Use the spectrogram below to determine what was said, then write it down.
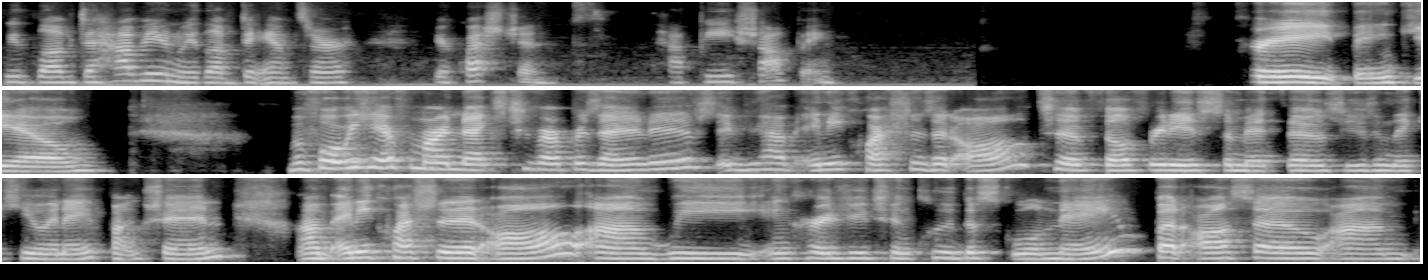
We'd love to have you and we'd love to answer your questions. Happy shopping. Great, thank you. Before we hear from our next two representatives, if you have any questions at all, to feel free to submit those using the Q&A function. Um, any question at all, um, we encourage you to include the school name, but also um,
